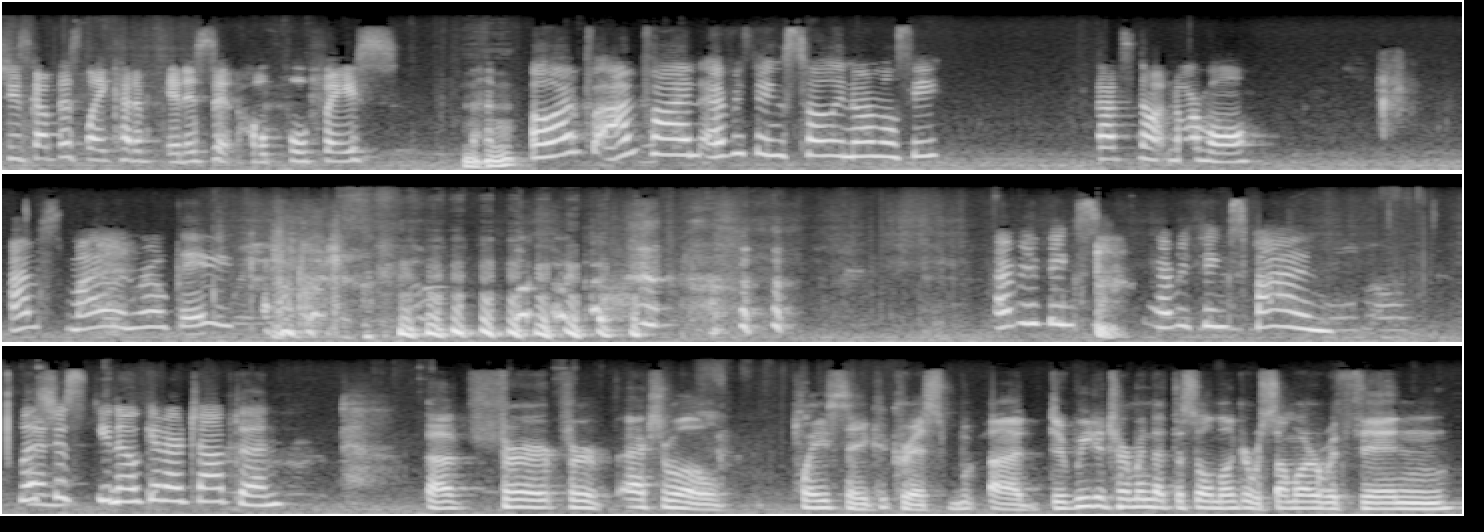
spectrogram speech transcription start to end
She's got this like kind of innocent, hopeful face. Oh, I'm, I'm fine. Everything's totally normal. See, That's not normal. I'm smiling real big. everything's everything's fine. Let's And- just, you know, get our job done. Uh, for for actual play's sake, Chris, uh, did we determine that the Soulmonger was somewhere within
